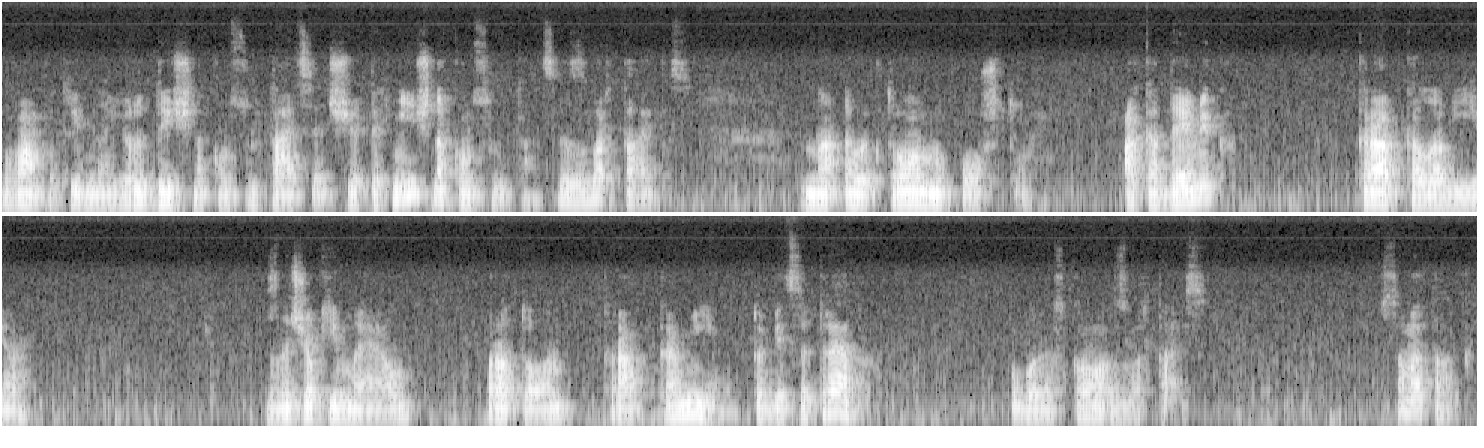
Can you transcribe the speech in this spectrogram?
вам потрібна юридична консультація чи технічна консультація, звертайтесь на електронну пошту academic.lavyer значок email proton.me. Тобі це треба. Обов'язково звертайся. Саме так.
